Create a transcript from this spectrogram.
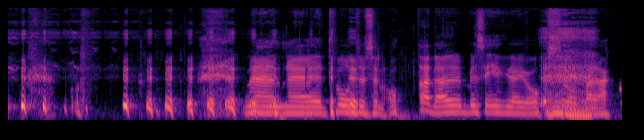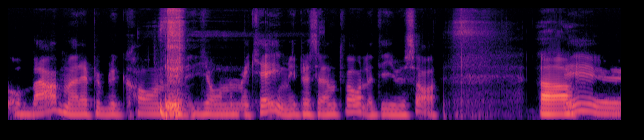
Men eh, 2008 där besegrar ju också Barack Obama republikanen John McCain i presidentvalet i USA. Ja. Det, är ju,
